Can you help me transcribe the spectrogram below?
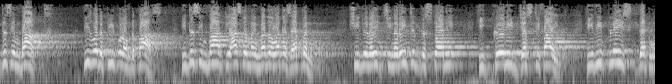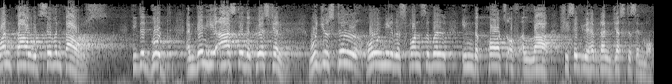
disembarked. These were the people of the past. He disembarked. He asked her, my mother, what has happened? She, she narrated the story. He queried, justified. He replaced that one cow with seven cows. He did good. And then he asked her the question, would you still hold me responsible in the courts of Allah? She said, you have done justice and more.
